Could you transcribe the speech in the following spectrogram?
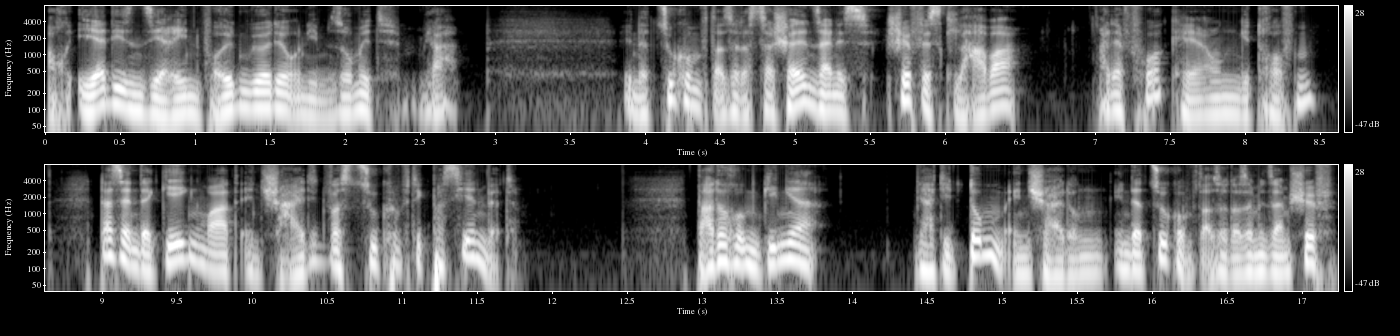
auch er diesen Sirenen folgen würde und ihm somit, ja, in der Zukunft, also das Zerschellen seines Schiffes klar war, hat er Vorkehrungen getroffen, dass er in der Gegenwart entscheidet, was zukünftig passieren wird. Dadurch umging er ja, die dummen Entscheidungen in der Zukunft, also dass er mit seinem Schiff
